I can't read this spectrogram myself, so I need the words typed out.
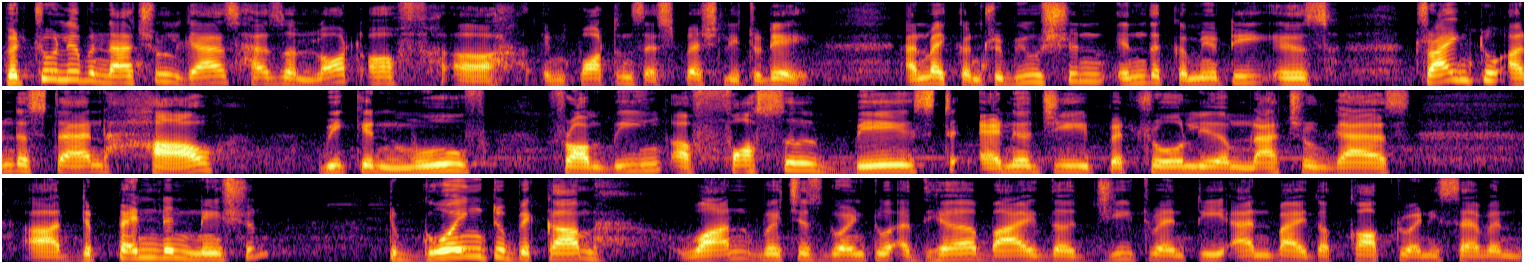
Petroleum and natural gas has a lot of uh, importance, especially today. And my contribution in the community is trying to understand how we can move from being a fossil-based energy, petroleum, natural gas uh, dependent nation to going to become one which is going to adhere by the G20 and by the COP27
